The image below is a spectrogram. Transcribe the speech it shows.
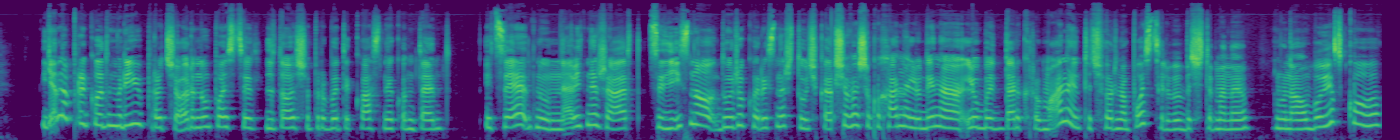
Я, наприклад, мрію про чорну постіль для того, щоб робити класний контент. І це ну навіть не жарт, це дійсно дуже корисна штучка. Якщо ваша кохана людина любить дарк романи, то чорна постіль, вибачте мене, вона обов'язково.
